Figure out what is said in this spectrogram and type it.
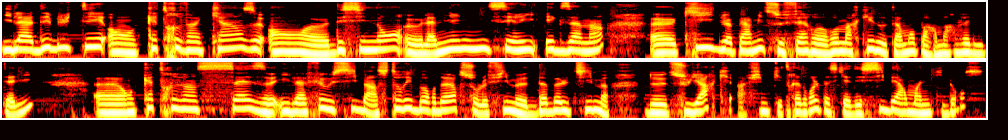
Il a débuté en 95 en euh, dessinant euh, la mini-série Examen, euh, qui lui a permis de se faire euh, remarquer notamment par Marvel Italie. Euh, en 96, il a fait aussi ben, un storyboarder sur le film Double Team de Tsuyark, un film qui est très drôle parce qu'il y a des cybermoines qui dansent.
